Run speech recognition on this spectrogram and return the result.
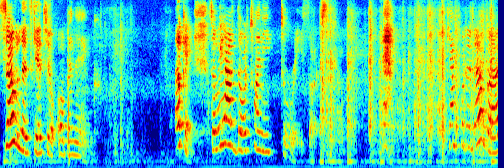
So let's get to opening. Okay, so we have door 23 first. Can't put it out, guys.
